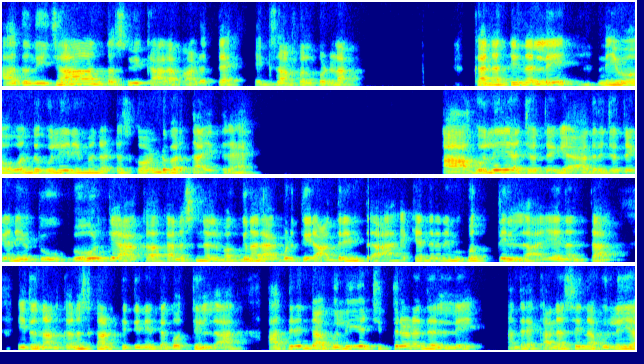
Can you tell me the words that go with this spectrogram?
ಅದು ನಿಜ ಅಂತ ಸ್ವೀಕಾರ ಮಾಡುತ್ತೆ. ಎಕ್ಸಾಂಪಲ್ ಕೊಡ್ಲಾ? ಕನಸಿನಲ್ಲಿ ನೀವು ಒಂದು ಹುಲಿ ನಿಮ್ಮನ್ನ ನಟಿಸ್ಕೊಂಡು ಬರ್ತಾ ಇದ್ರೆ ಆ ಹುಲಿಯ ಜೊತೆಗೆ, ಅದ್ರ ಜೊತೆಗೆ ನೀವು ತೂ, ಪೂರ್ತಿ ಆ ಕನಸಿನಲ್ಲಿ ಮಗ್ನರಾಗ್ಬಿಡ್ತೀರಾ? ಅದ್ರಿಂದ ಯಾಕೆಂದ್ರೆ ನಿಮ್ಗೆ ಗೊತ್ತಿಲ್ಲ ಏನಂತ? ಇದು ನಾನು ಕನಸು ಕಾಣ್ತಿದ್ದೀನಿ ಅಂತ ಗೊತ್ತಿಲ್ಲ. ಆದ್ರಿಂದ ಹುಲಿಯ ಚಿತ್ರಣದಲ್ಲಿ, ಅಂದ್ರೆ ಕನಸಿನ ಹುಲಿಯ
